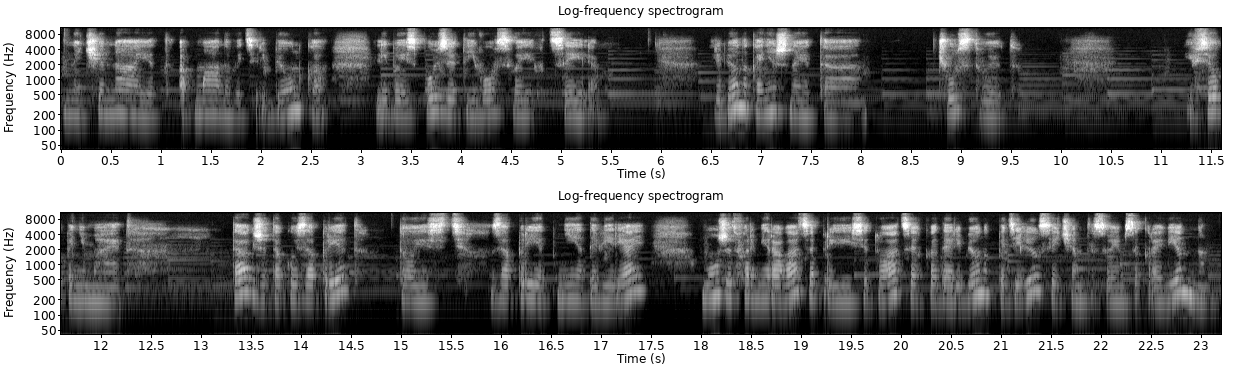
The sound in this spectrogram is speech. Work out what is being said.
начинает обманывать ребенка, либо использует его в своих целях. Ребенок, конечно, это чувствует, и все понимает. Также такой запрет, то есть запрет «не доверяй», может формироваться при ситуациях, когда ребенок поделился чем-то своим сокровенным,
